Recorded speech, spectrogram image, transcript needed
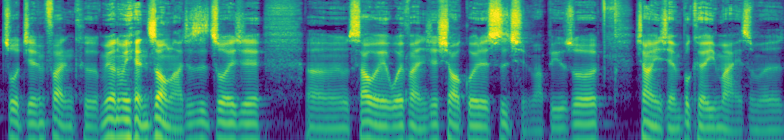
作奸犯科没有那么严重啊，就是做一些呃稍微违反一些校规的事情嘛，比如说像以前不可以买什么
